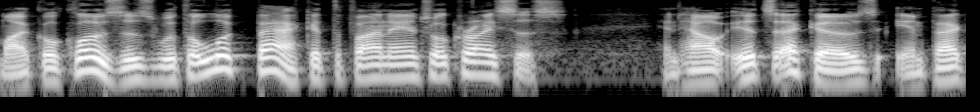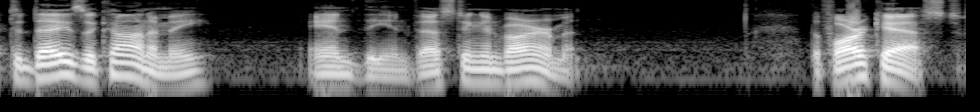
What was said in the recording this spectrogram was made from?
Michael closes with a look back at the financial crisis and how its echoes impact today's economy and the investing environment. The FarrCast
